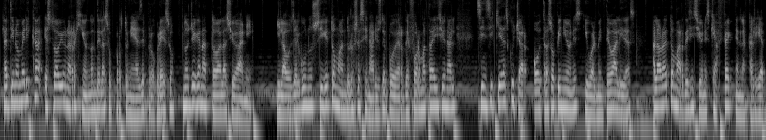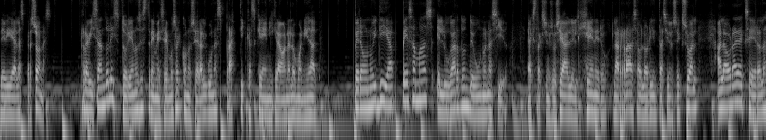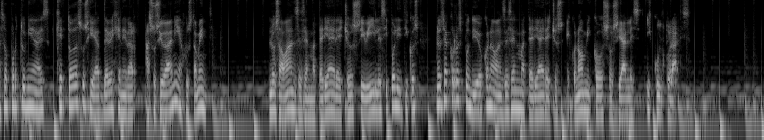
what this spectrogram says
Latinoamérica es todavía una región donde las oportunidades de progreso no llegan a toda la ciudadanía, y la voz de algunos sigue tomando los escenarios de poder de forma tradicional sin siquiera escuchar otras opiniones igualmente válidas a la hora de tomar decisiones que afecten la calidad de vida de las personas. Revisando la historia nos estremecemos al conocer algunas prácticas que denigraban a la humanidad, pero aún hoy día pesa más el lugar donde uno ha nacido, la extracción social, el género, la raza o la orientación sexual a la hora de acceder a las oportunidades que toda sociedad debe generar a su ciudadanía justamente. Los avances en materia de derechos civiles y políticos no se ha correspondido con avances en materia de derechos económicos, sociales y culturales.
